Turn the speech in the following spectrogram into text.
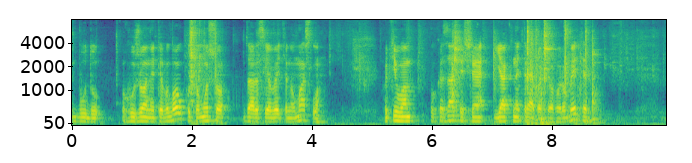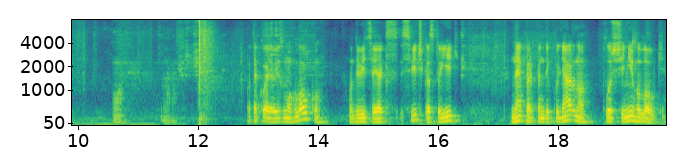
буду гужонити головку, тому що зараз я витягну масло. Хотів вам показати ще, як не треба цього робити. О, зараз. Отаку я візьму головку. От дивіться, як свічка стоїть не перпендикулярно площині головки.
